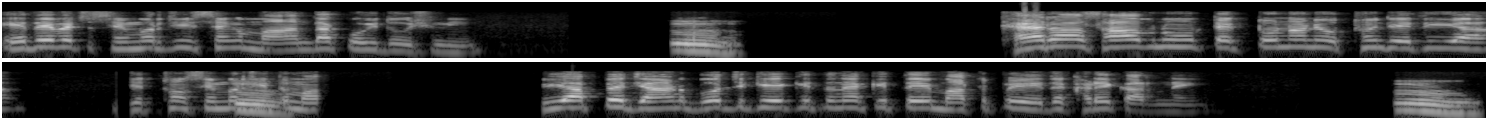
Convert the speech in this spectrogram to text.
ਇਹਦੇ ਵਿੱਚ ਸਿਮਰਜੀਤ ਸਿੰਘ ਮਾਨ ਦਾ ਕੋਈ ਦੋਸ਼ ਨਹੀਂ। ਹੂੰ। ਖੈਰਾ ਸਾਹਿਬ ਨੂੰ ਟਿਕਟ ਉਹਨਾਂ ਨੇ ਉੱਥੋਂ ਹੀ ਦੇਤੀ ਆ ਜਿੱਥੋਂ ਸਿਮਰਜੀਤ। ਮਾਨ ਵੀ ਆਪੇ ਜਾਣ ਬੁੱਝ ਕੇ ਕਿਤੇ ਨਾ ਕਿਤੇ ਮਤਭੇਦ ਖੜੇ ਕਰਨੇ। ਹੂੰ।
